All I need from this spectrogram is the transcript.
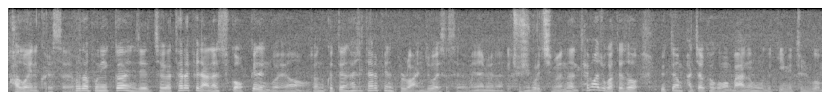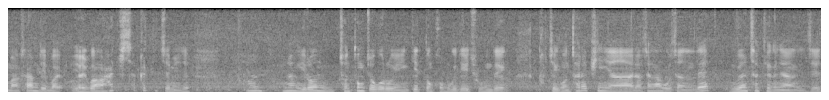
과거에는 그랬어요. 그러다 보니까 이제 제가 테라피는 안할 수가 없게 된 거예요. 저는 그때는 사실 테라피는 별로 안 좋아했었어요. 왜냐면 주식으로 치면은 테마주 같아서 이때만 반짝하고 막 많은 느낌이 들고 막 사람들이 막 열광을 하기 시작할 때쯤 이제 아, 그냥 이런 전통적으로 인기 있던 거북이들이 좋은데 갑자기 뭔 테라피냐라고 생각하고 있었는데 우연찮게 그냥 이제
